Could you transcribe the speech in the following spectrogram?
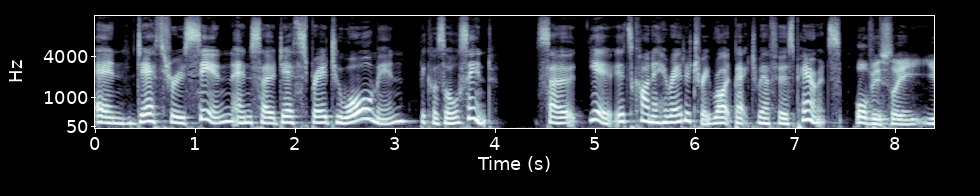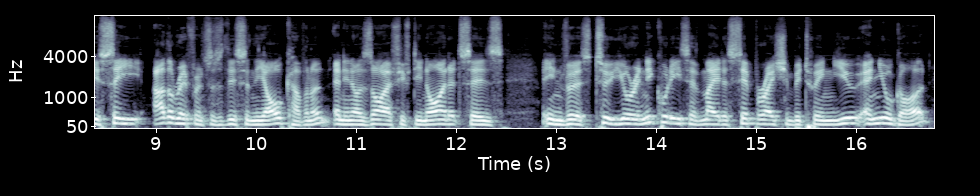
and death through sin, and so death spread to all men because all sinned." So, yeah, it's kind of hereditary, right back to our first parents. Obviously, you see other references to this in the Old Covenant, and in Isaiah 59 it says in verse 2 Your iniquities have made a separation between you and your God,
